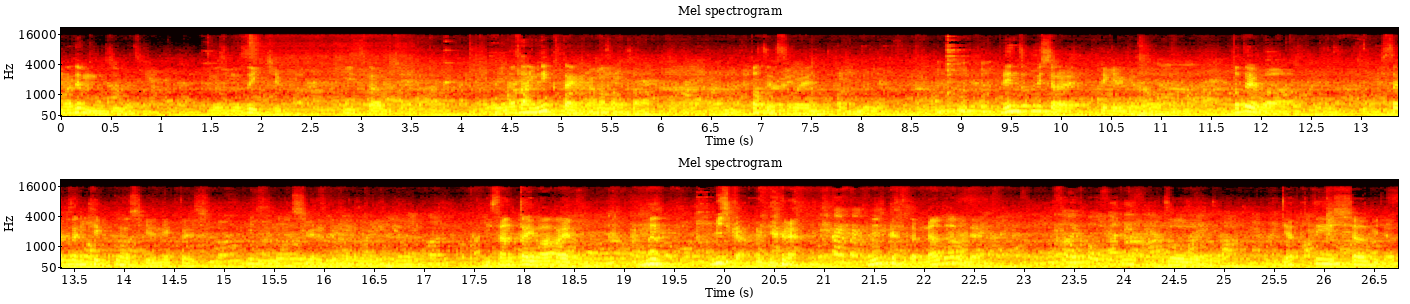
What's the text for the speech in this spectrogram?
人でもむずいよ。むずむずいっちゅうか。気使うっちゅうか。いまだにネクタイの長さをさ一発で揃えるの多分無理や。ん連続でしたらできるけど例えば久々に結婚式でネクタイし締めるってこと23回はあれやもん短っみたいな短さが長みたいな細い方が出てそう逆転しちゃうみたいな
